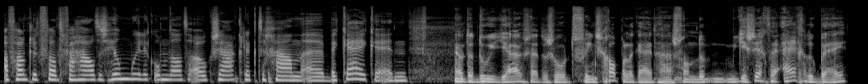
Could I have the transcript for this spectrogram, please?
afhankelijk van het verhaal, het is heel moeilijk om dat ook zakelijk te gaan uh, bekijken. En... Nou, dat doe je juist uit een soort vriendschappelijkheid haast. Van de, je zegt er eigenlijk bij,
